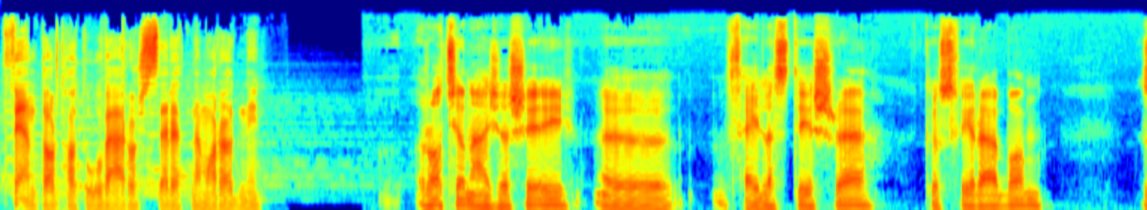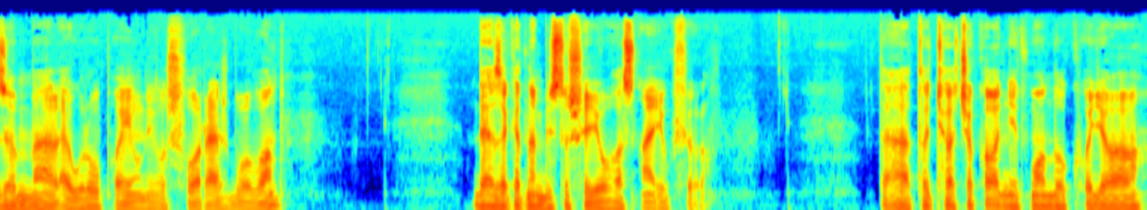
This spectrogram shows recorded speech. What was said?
fenntartható város szeretne maradni? Racionális esély fejlesztésre közférában zömmel Európai Uniós forrásból van, de ezeket nem biztos, hogy jól használjuk föl. Tehát, hogyha csak annyit mondok, hogy a,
